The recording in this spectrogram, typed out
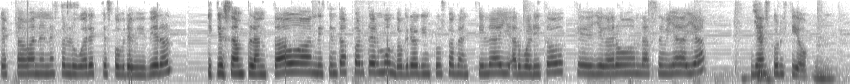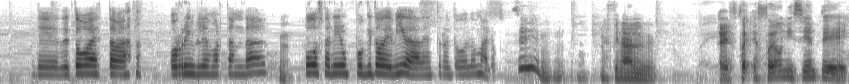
que estaban en estos lugares que sobrevivieron y que se han plantado en distintas partes del mundo. Creo que incluso acá en Chile hay arbolitos que llegaron las semillas de allá y han Sí. surgido. Mm, De, de toda esta horrible mortandad, mm. pudo salir un poquito de vida dentro de todo lo malo. Sí, mm, al final ver, fue, fue un incidente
